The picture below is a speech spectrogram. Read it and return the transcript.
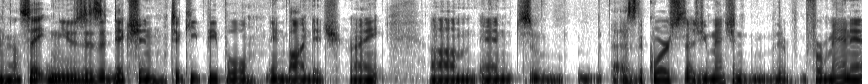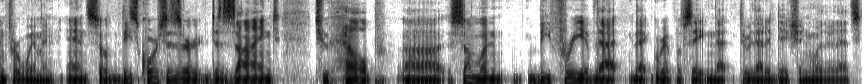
Well, Satan uses addiction to keep people in bondage, right? Um, and some, as the course, as you mentioned, for men and for women. And so these courses are designed to help uh, someone be free of that that grip of Satan, that through that addiction, whether that's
